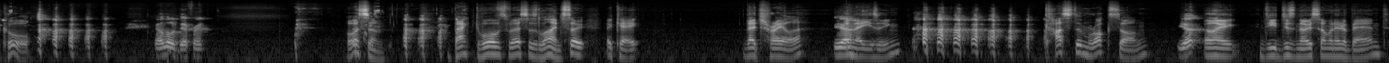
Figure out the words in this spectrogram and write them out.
Cool. a little different. Awesome. Back dwarves versus lunch. So, okay, that trailer, Yeah. amazing. Custom rock song. yep. Like, do you just know someone in a band?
